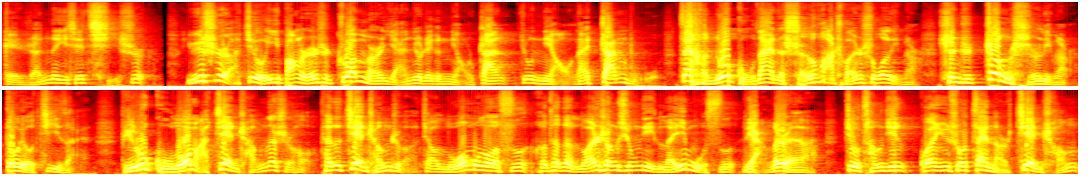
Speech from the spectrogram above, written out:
给人的一些启示。于是啊，就有一帮人是专门研究这个鸟占，就鸟来占卜。在很多古代的神话传说里面，甚至正史里面都有记载。比如古罗马建成的时候，他的建成者叫罗慕洛斯和他的孪生兄弟雷姆斯两个人啊，就曾经关于说在哪儿建成，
